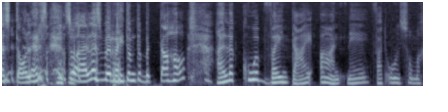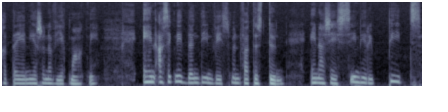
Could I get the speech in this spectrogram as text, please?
as dollars. so hulle is bereid om te betaal. Hulle koop wyn daai aand nê nee, wat ons sommige tye nie eens in 'n week maak nie. En as ek net dink die investment wat ons doen en as jy sien die repeat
